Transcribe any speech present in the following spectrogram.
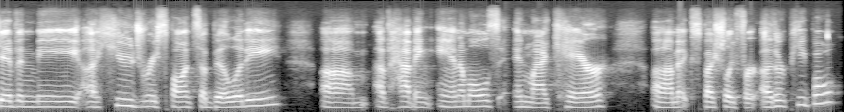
given me a huge responsibility um, of having animals in my care, um, especially for other people.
